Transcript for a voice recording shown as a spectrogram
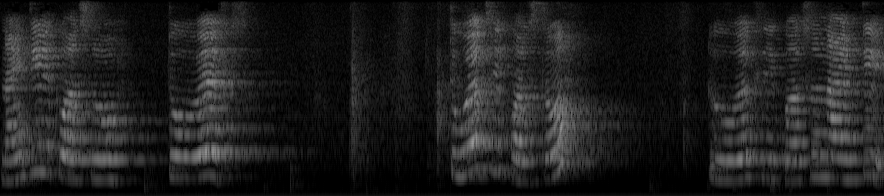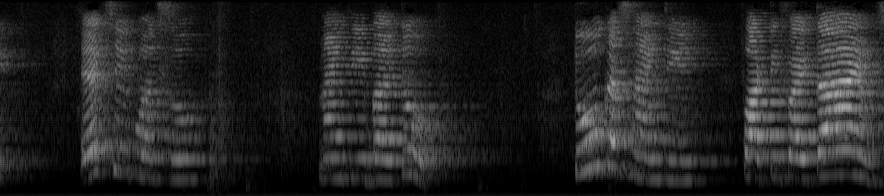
90 equals to 2x. 2x equals to 2x equals to 90. To 90 by 2. 2 plus 90, 45 times.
